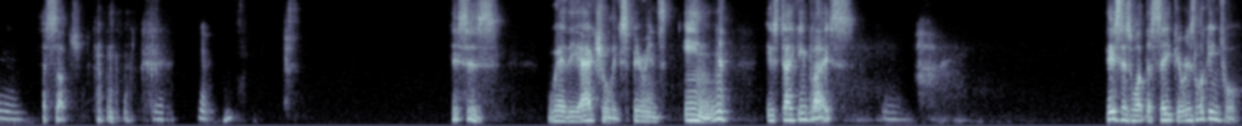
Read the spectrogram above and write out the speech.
Mm. as such. This is where the actual experiencing is taking place. Mm. This is what the seeker is looking for.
